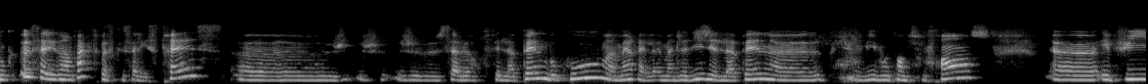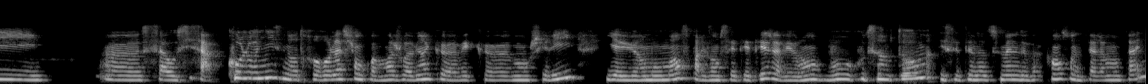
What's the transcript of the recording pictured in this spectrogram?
Donc eux, ça les impacte parce que ça les stresse, je, ça leur fait de la peine beaucoup. Ma mère, elle, m'a déjà dit, j'ai de la peine que tu vives autant de souffrance. Euh, et puis, euh, ça aussi, ça colonise notre relation. Moi, je vois bien qu'avec euh, mon chéri, il y a eu un moment, par exemple cet été, j'avais vraiment beaucoup de symptômes et c'était notre semaine de vacances, on était à la montagne.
